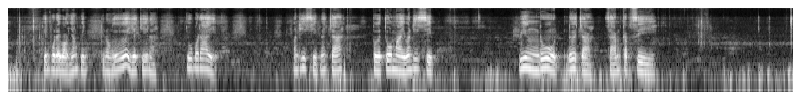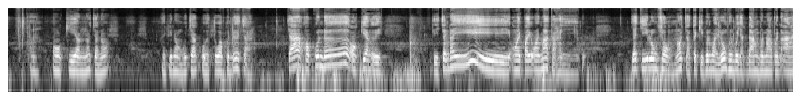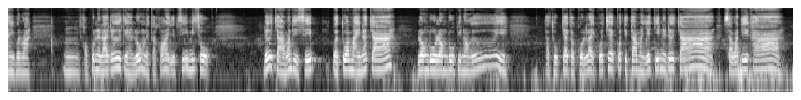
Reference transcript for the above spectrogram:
เห็นผู้ใดบอกยังเป็นพี่น้องเอ้ยอยาจีนะอยู่บ่ได้ วันที่สิบนะจ๊ะ เปิดตัวใหม่วันที่สิบวิ่งรูดเด้อจ้ะสามกับสี่ออกเกียงเนาะจ้ะเนาะให้พี่น้องรู้จักเปิดตัวเพิ่นเด้อจ้ะจ้าขอบคุณเด้อออกเกียงเอ้ยที่จังได้ออยไปออยมากก็ให้ ยาจีลงช่องเนาะจากตะกี้เพิ่นไหวลงเพิ่นบ่อยากดังเพิ่นว่าเพิ่นอายเพิ่นว่าอืมขอบคุณหลายๆเด้อที่ให้ลงเลยก็ขอให้ FC มีโชคเด้อจ้าวันที่10เปิดตัวใหม่นะจ๊ะลองดูลองดูพี่น้องเอ้ยถ้าถูกใจก็กดไลค์กดแชร์กดติดตามให้ยาจีในเด้อจ้า สวัสดีค่ะ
